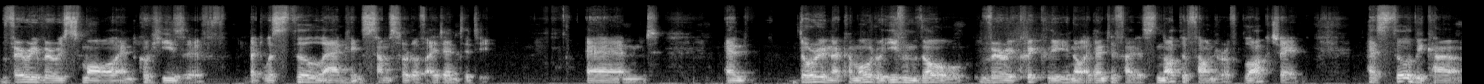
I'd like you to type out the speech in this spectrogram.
very very small and cohesive, but was still lacking some sort of identity. And and Dorian Nakamoto, even though very quickly, you know, identified as not the founder of blockchain, has still become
